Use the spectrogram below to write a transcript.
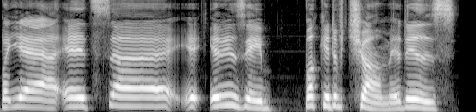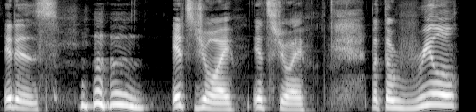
But yeah, it's uh, it, it is a bucket of chum. It is. It is. it's joy it's joy but the real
